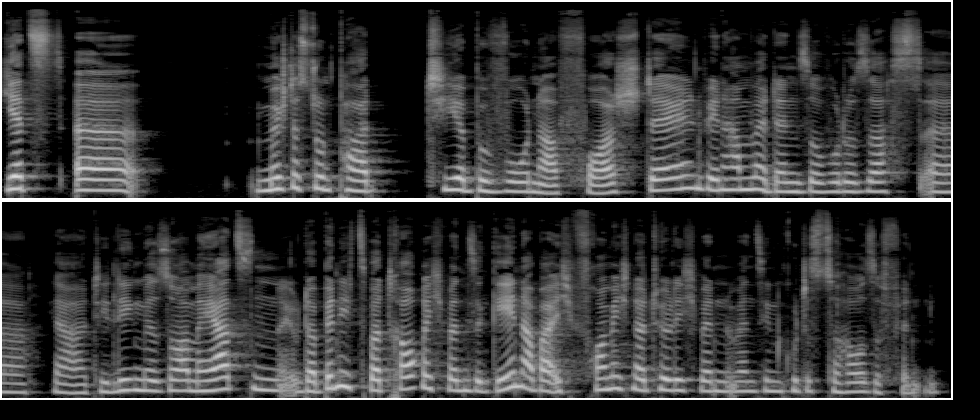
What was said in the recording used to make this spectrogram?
Jetzt äh, möchtest du ein paar Tierbewohner vorstellen? Wen haben wir denn so, wo du sagst, äh, ja, die liegen mir so am Herzen. Da bin ich zwar traurig, wenn sie gehen, aber ich freue mich natürlich, wenn, wenn sie ein gutes Zuhause finden.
